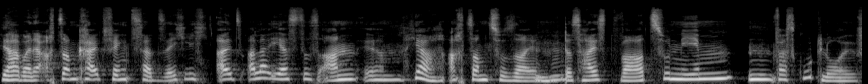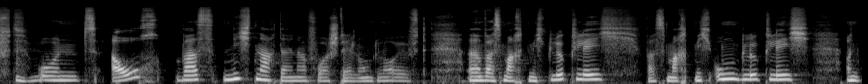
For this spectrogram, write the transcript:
Ja, bei der Achtsamkeit fängt es tatsächlich als allererstes an, ähm, ja, achtsam zu sein. Mhm. Das heißt, wahrzunehmen, hm, was gut läuft mhm. und auch was nicht nach deiner Vorstellung läuft. Äh, was macht mich glücklich? Was macht mich unglücklich? Und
